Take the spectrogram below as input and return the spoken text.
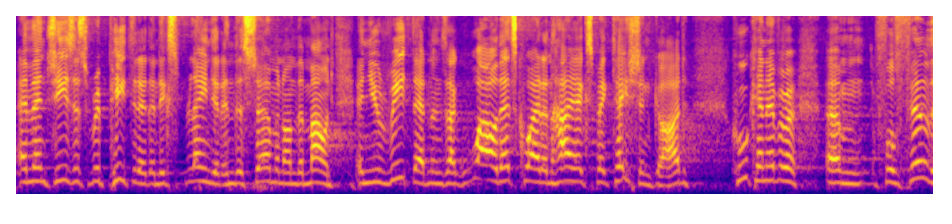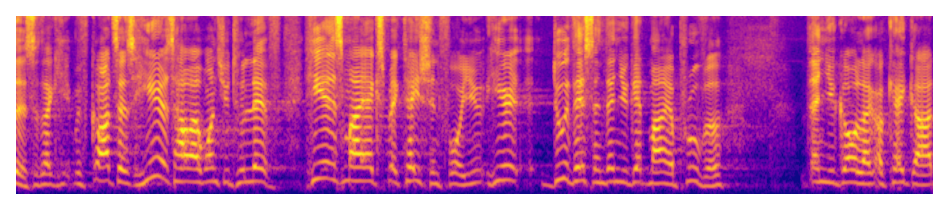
And then Jesus repeated it and explained it in the Sermon on the Mount. And you read that and it's like, wow, that's quite a high expectation, God. Who can ever um, fulfill this? It's like if God says, Here's how I want you to live, here's my expectation for you, here, do this, and then you get my approval, then you go, like, okay, God,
